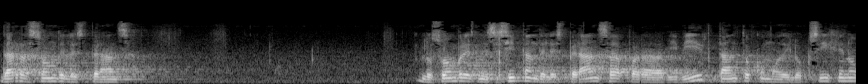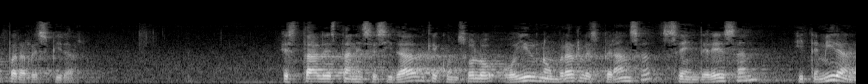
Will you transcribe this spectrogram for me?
Da razón de la esperanza. Los hombres necesitan de la esperanza para vivir tanto como del oxígeno para respirar. Es tal esta necesidad que con solo oír nombrar la esperanza se enderezan y te miran,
